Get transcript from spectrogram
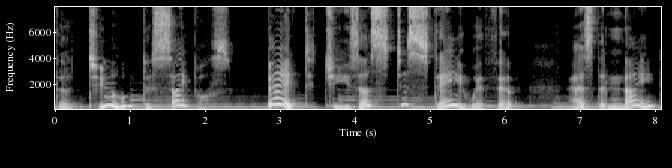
The two disciples begged Jesus to stay with them as the night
